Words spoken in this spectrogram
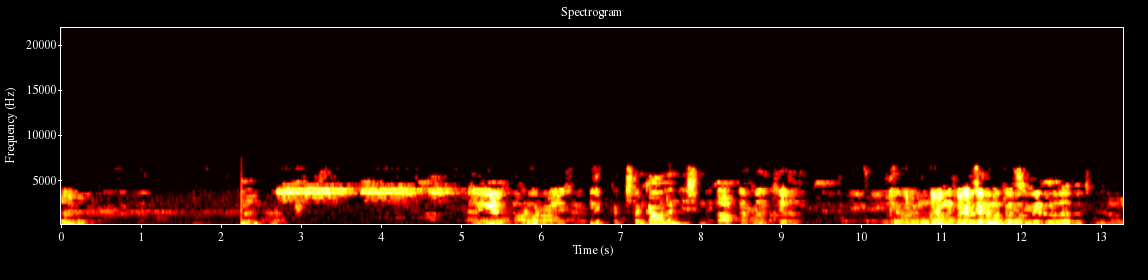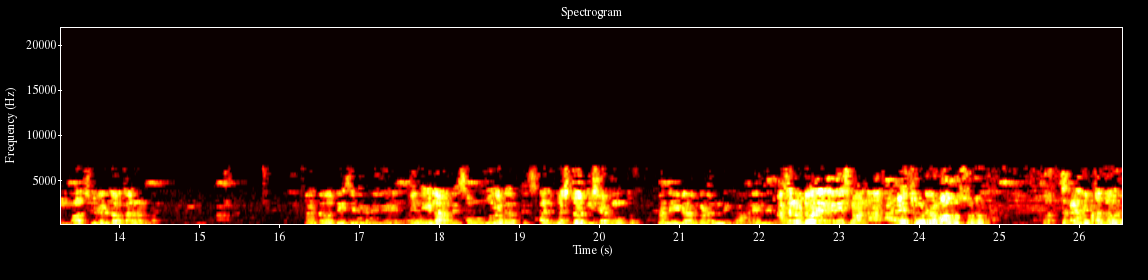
అదిగో. ఇది ఖచ్చితంగా కావాలని చేసింది. డోర్ తీసింది కదా ఇది. ముందు అది మెస్ డోర్ తీశాడు ముందు. ఆ, నీ డోర్ కూడా ఉంది. ఓపెన్ అయింది. అసలు నువ్వు డోర్ ఎందుకు తీసినావు అన్న? అరే చూడరా బాబు చూడు. డోర్.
